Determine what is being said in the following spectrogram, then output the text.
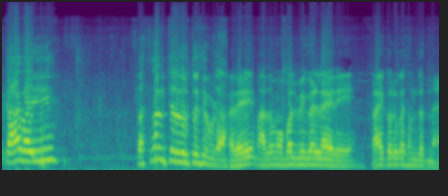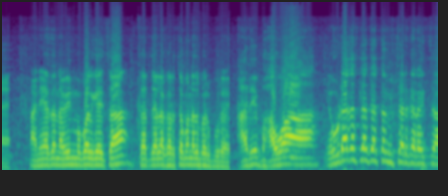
काय भाई? कसला विचार करतोस एवढा? अरे माझा मोबाईल बिघडलाय रे. काय करू काय समजत नाही. आणि आता नवीन मोबाईल घ्यायचा तर त्याला खर्च पण आता भरपूर आहे. अरे भावा एवढा कसला त्याचा विचार करायचा?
